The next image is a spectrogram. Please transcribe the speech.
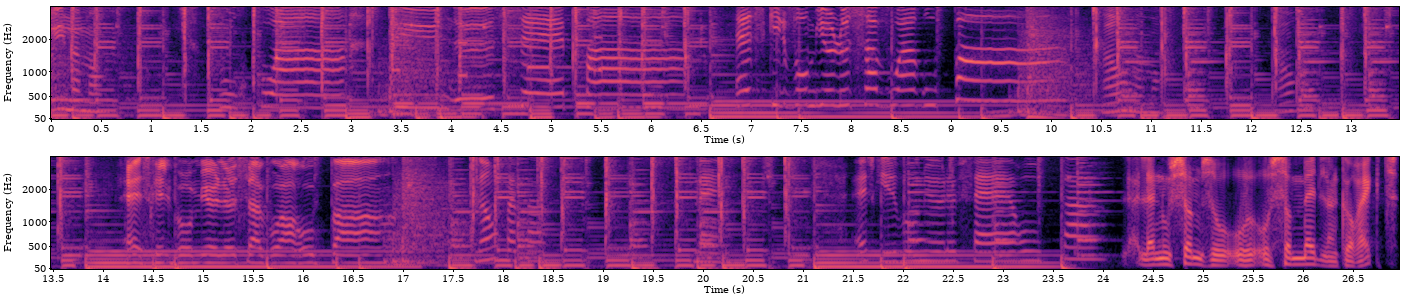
Oui, maman. Pourquoi tu ne sais pas? Est-ce qu'il vaut mieux le savoir Est-ce qu'il vaut mieux le savoir ou pas Non, papa. Mais est-ce qu'il vaut mieux le faire ou pas là, nous sommes au, au- au sommet de l'incorrect,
